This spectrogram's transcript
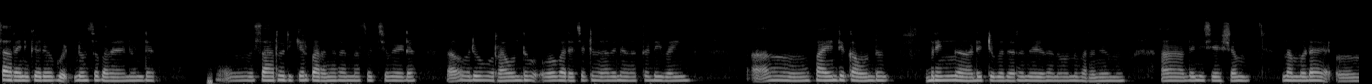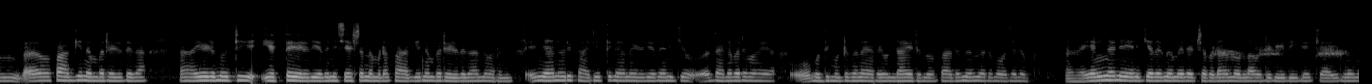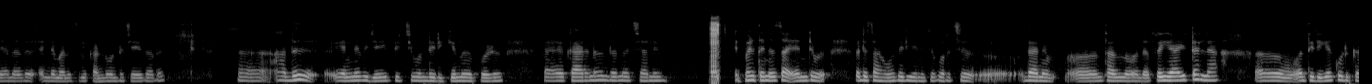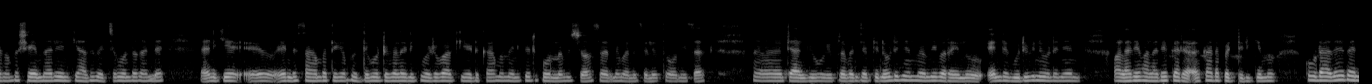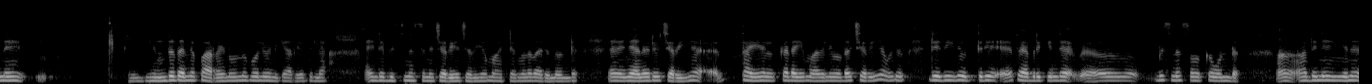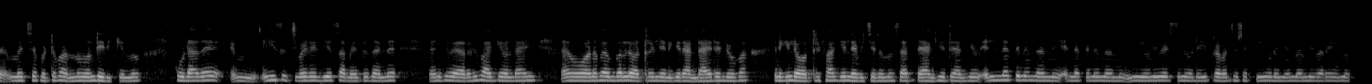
Sir എനിക്കൊരു good news പറയാനുണ്ട്. Sir ഒരിക്കൽ പറഞ്ഞു തന്ന സ്വിച്ച് വേർഡ് ഒരു റൗണ്ട് വരച്ചിട്ട് അതിനകത്ത് divine find count bring add together എന്ന് എഴുതണമെന്ന് പറഞ്ഞു തന്നു അതിന് ശേഷം നമ്മുടെ ഭാഗ്യ നമ്പർ എഴുതുക. എഴുന്നൂറ്റി എട്ട് എഴുതിയതിന് ശേഷം നമ്മുടെ ഭാഗ്യ നമ്പർ എഴുതുക എന്ന് പറഞ്ഞു. ഞാനൊരു കാര്യത്തിനാണ് എഴുതിയത്. എനിക്ക് ധനപരമായ ബുദ്ധിമുട്ടുകൾ ഏറെ ഉണ്ടായിരുന്നു അപ്പോൾ അതിൽ നിന്നൊരു മോചനം എങ്ങനെ എനിക്കതിൽ നിന്ന് രക്ഷപ്പെടാമെന്നുള്ള ഒരു രീതിയിലേക്കായിരുന്നു ഞാനത് എന്റെ മനസ്സിൽ കണ്ടുകൊണ്ട് ചെയ്തത്. അത് എന്നെ വിജയിപ്പിച്ചു കൊണ്ടിരിക്കുന്നു ഇപ്പോഴും കാരണം എന്താണെന്ന് വെച്ചാൽ ഇപ്പോഴത്തേനും എന്റെ ഒരു സഹോദരി എനിക്ക് കുറച്ച് ധനം തന്നു. അത് ഫ്രീ ആയിട്ടല്ല തിരികെ കൊടുക്കണം. പക്ഷേ എന്നാലും എനിക്ക് അത് വെച്ചുകൊണ്ട് തന്നെ എനിക്ക് എന്റെ സാമ്പത്തിക ബുദ്ധിമുട്ടുകൾ എനിക്ക് ഒഴിവാക്കിയെടുക്കാമെന്ന് എനിക്കൊരു പൂർണ വിശ്വാസം എന്റെ മനസ്സിൽ തോന്നി സാർ. താങ്ക് യു ഈ പ്രപഞ്ചത്തിനോട് ഞാൻ നന്ദി പറയുന്നു. എന്റെ ഗുരുവിനോട് ഞാൻ വളരെ വളരെ കടപ്പെട്ടിരിക്കുന്നു. കൂടാതെ തന്നെ എന്ത് തന്നെ പറയണമെന്ന് പോലും എനിക്കറിയത്തില്ല. എന്റെ ബിസിനസ്സിന് ചെറിയ ചെറിയ മാറ്റങ്ങൾ വരുന്നുണ്ട്. ഞാനൊരു ചെറിയ തയ്യൽ കടയും അതിലൂടെ ചെറിയ ഒരു രീതിയിൽ ഒത്തിരി ഫാബ്രിക്കിന്റെ ബിസിനസ്സും ഒക്കെ ഉണ്ട്. അതിന് ഇങ്ങനെ മെച്ചപ്പെട്ട് വന്നുകൊണ്ടിരിക്കുന്നു. കൂടാതെ ഈ ബോർഡ് എഴുതിയ സമയത്ത് തന്നെ എനിക്ക് വേറൊരു ഭാഗ്യം ഉണ്ടായി ഓണ ലോട്ടറിയിൽ എനിക്ക് രണ്ടായിരം രൂപ എനിക്ക് ലോട്ടറി ഭാഗ്യം ലഭിച്ചിരുന്നു. Sir. Thank you thank you. എല്ലാത്തിനും നന്ദി എല്ലാത്തിനും നന്ദി. ഈ യൂണിവേഴ്സിനോട് ഈ പ്രപഞ്ചശക്തിയോട് ഞാൻ നന്ദി പറയുന്നു.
